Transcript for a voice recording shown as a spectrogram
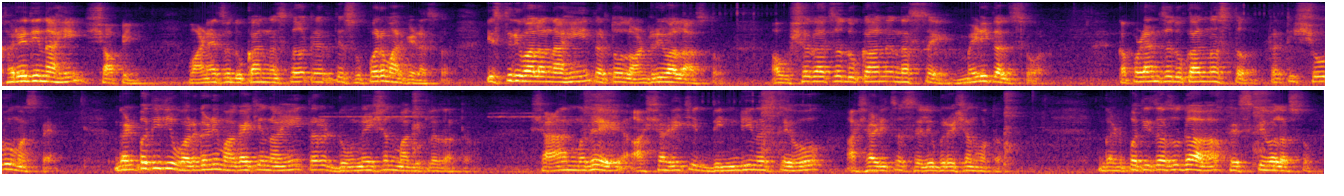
खरेदी नाही शॉपिंग वाण्याचं दुकान नसतं तर ते सुपर मार्केट असतं. इस्त्रीवाला नाही तर तो लॉन्ड्रीवाला असतो. औषधाचं दुकान नसते मेडिकल स्टोअर कपड्यांचं दुकान नसतं तर ती शोरूम असते. गणपतीची वर्गणी मागायची नाही तर डोनेशन मागितलं जातं. शाळांमध्ये आषाढीची दिंडी नसते हो आषाढीचं सेलिब्रेशन होतं. गणपतीचा सुद्धा फेस्टिवल असतो.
